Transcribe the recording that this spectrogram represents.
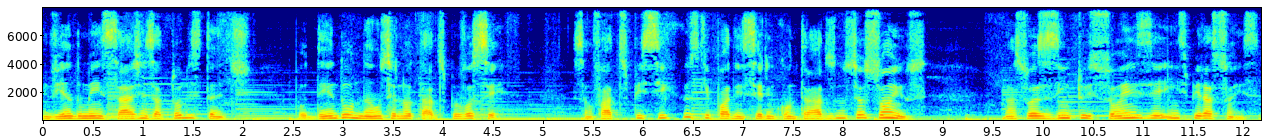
enviando mensagens a todo instante, podendo ou não ser notados por você. São fatos psíquicos que podem ser encontrados nos seus sonhos, nas suas intuições e inspirações.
